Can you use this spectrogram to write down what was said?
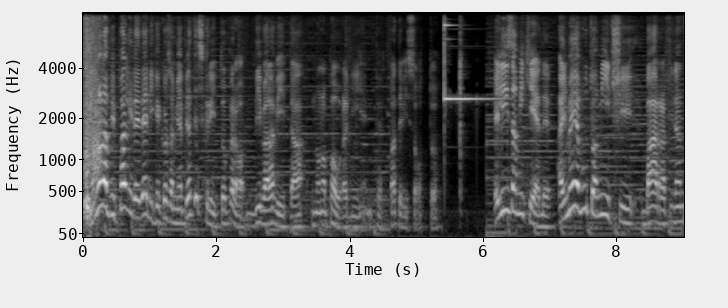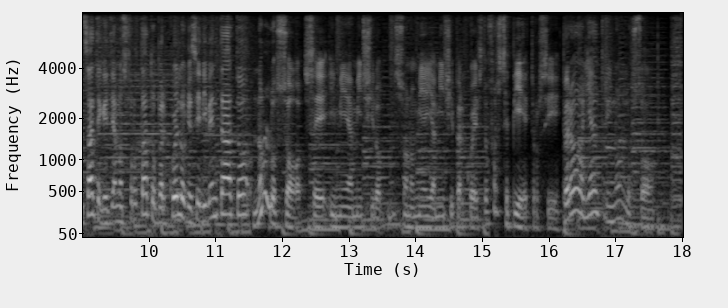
Non ho la più pallida idea di che cosa mi abbiate scritto, però viva la vita, non ho paura di niente. Fatevi sotto. Elisa mi chiede Hai mai avuto amici barra fidanzate che ti hanno sfruttato per quello che sei diventato? Non lo so se i miei amici lo, sono miei amici per questo Forse Pietro sì Però gli altri non lo so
